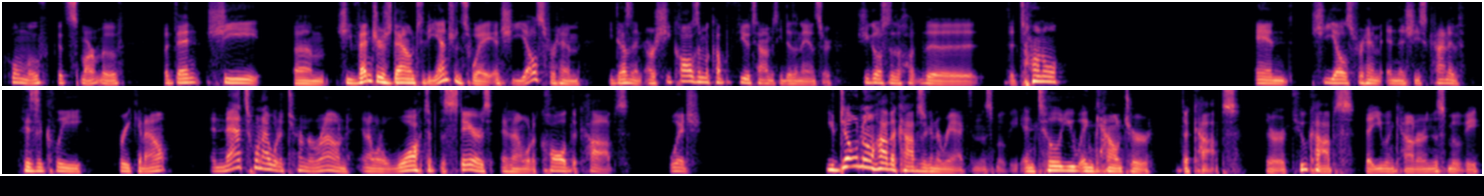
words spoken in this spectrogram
cool move, good smart move. But then she um she ventures down to the entranceway and she yells for him. He doesn't, or she calls him a couple few times. He doesn't answer. She goes to the the the tunnel and she yells for him, and then she's kind of physically freaking out. And that's when I would have turned around and I would have walked up the stairs and I would have called the cops, which you don't know how the cops are going to react in this movie until you encounter the cops. There are two cops that you encounter in this movie.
